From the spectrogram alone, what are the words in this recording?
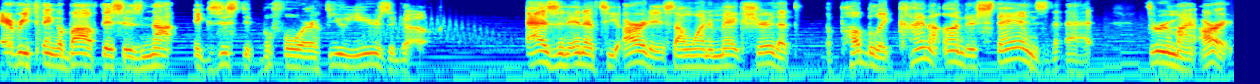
everything about this has not existed before a few years ago as an NFT artist, I want to make sure that the public kind of understands that through my art.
